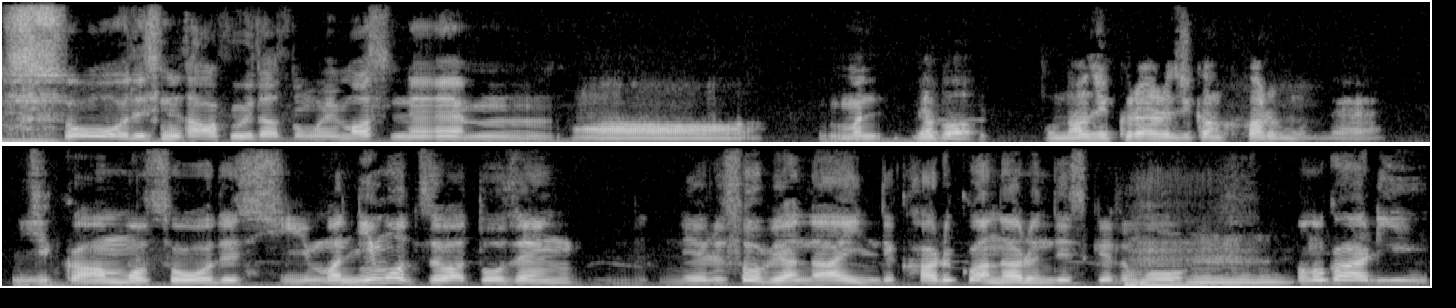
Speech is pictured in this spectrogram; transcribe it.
そうですね、タフだと思いますね。うん。あ。まあ、やっぱ、同じくらいの時間かかるもんね。時間もそうですし、まあ、荷物は当然寝る装備はないんで軽くはなるんですけども、うん。その代わり、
